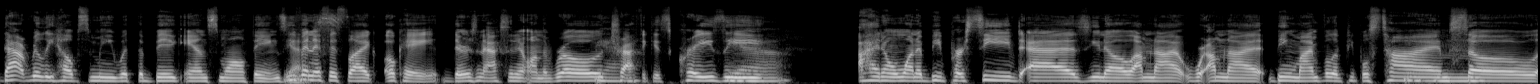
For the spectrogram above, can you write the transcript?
That really helps me with the big and small things. Even if it's like, okay, there's an accident on the road, Yeah. traffic is crazy. I don't want to be perceived as, you know, I'm not I'm not being mindful of people's time. Mhm. So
